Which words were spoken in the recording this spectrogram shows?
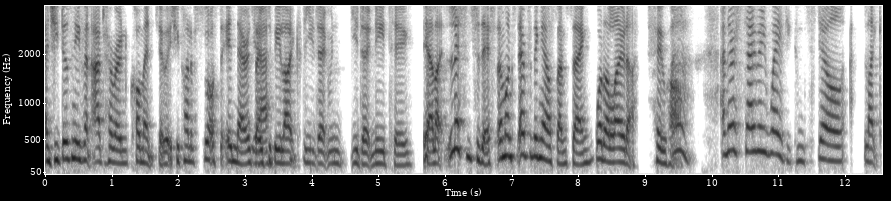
And she doesn't even add her own comment to it. She kind of slots it in there as Yeah. though to be like, You don't. You don't need to. "Yeah, like listen to this." Amongst everything else I'm saying, what a loader, hoo ha. Ah. And there are so many ways you can still like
